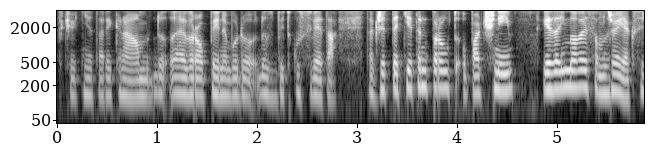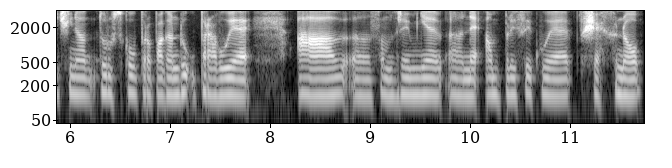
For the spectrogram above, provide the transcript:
včetně tady k nám do Evropy nebo do, do zbytku světa. Takže teď je ten proud opačný. Je zajímavé samozřejmě, jak si Čína tu ruskou propagandu upravuje a eh, samozřejmě eh, neamplifikuje všechno,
